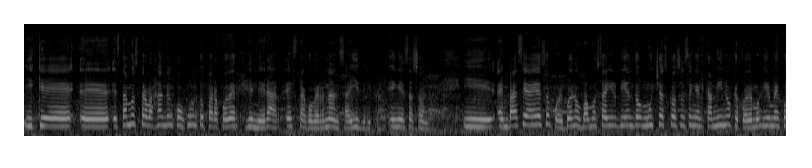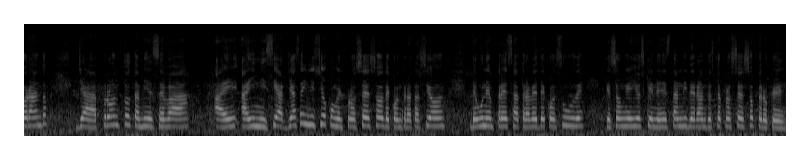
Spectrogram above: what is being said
y que eh, estamos trabajando en conjunto para poder generar esta gobernanza hídrica en esa zona. Y en base a eso, pues bueno, vamos a ir viendo muchas cosas en el camino que podemos ir mejorando. Ya pronto también se va a, iniciar. Ya se inició con el proceso de contratación de una empresa a través de COSUDE, que son ellos quienes están liderando este proceso, pero que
